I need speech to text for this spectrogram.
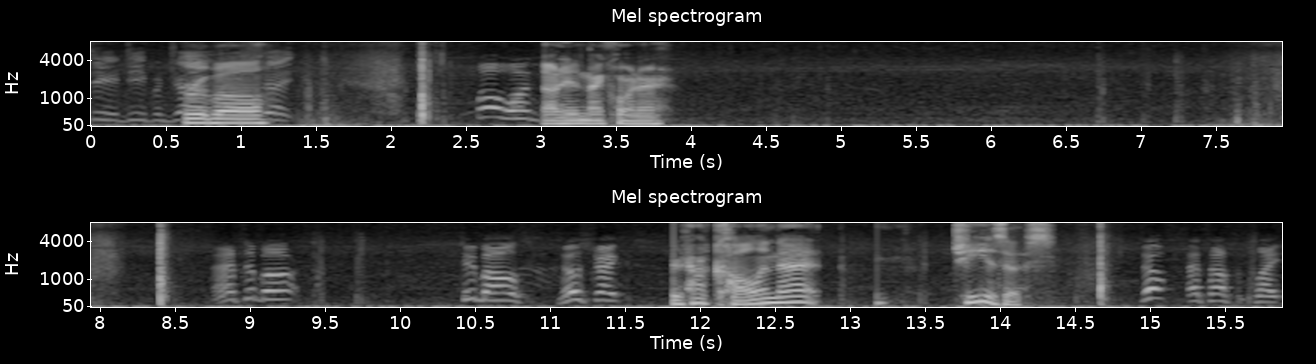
see it deep and Through ball. Straight. Ball one. Not hitting that corner. That's a ball. Two balls. No strikes. You're not calling that? Jesus. Nope. That's off the plate.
